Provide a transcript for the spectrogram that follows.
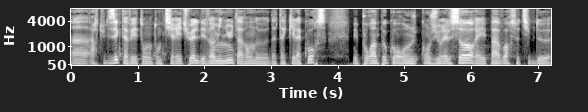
Euh, alors tu disais que tu avais ton, ton petit rituel des 20 minutes avant d'attaquer la course mais pour un peu con- conjurer le sort et pas avoir ce type de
